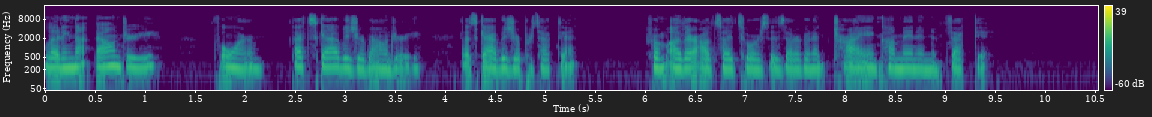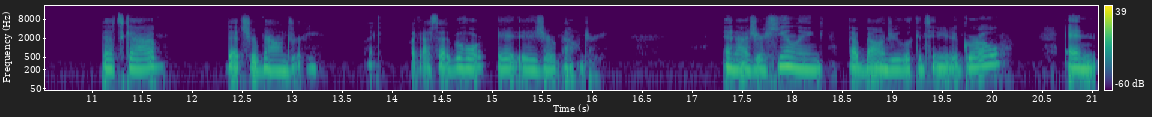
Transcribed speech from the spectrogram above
letting that boundary form. That scab is your boundary. That scab is your protectant from other outside sources that are going to try and come in and infect it. That scab, that's your boundary. Like I said before, it is your boundary. And as you're healing, that boundary will continue to grow. And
